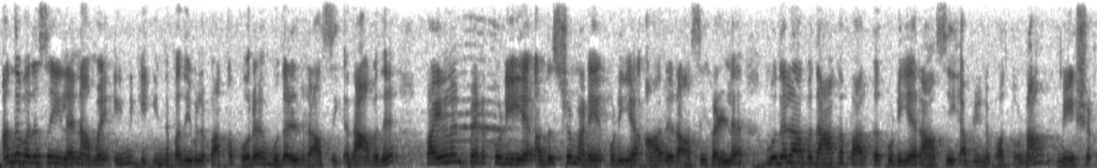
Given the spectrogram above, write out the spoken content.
அந்த வரிசையில் நாம் இன்னைக்கு இந்த பதிவில் பார்க்க போகிற முதல் ராசி அதாவது பயலன் பெறக்கூடிய அதிர்ஷ்டம் அடையக்கூடிய ஆறு ராசிகளில் முதலாவதாக பார்க்கக்கூடிய ராசி அப்படின்னு பார்த்தோன்னா மேஷம்.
